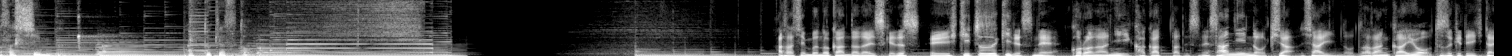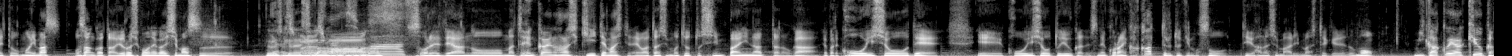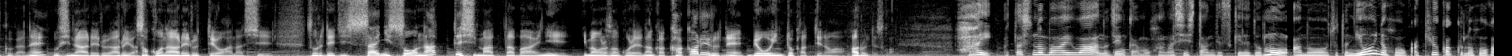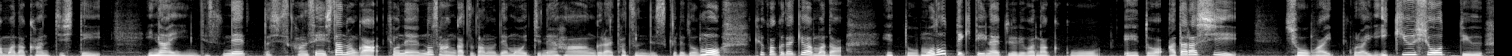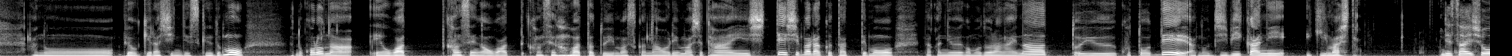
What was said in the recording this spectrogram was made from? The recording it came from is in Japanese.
朝日新聞ポッドキャスト。朝日新聞の神田大輔です、えー引き続きですねコロナにかかったですね3人の記者社員の座談会を続けていきたいと思います。お三方よろしくお願いしますよろしくお願いします。よろしくお願いします。それであの、まあ、前回の話聞いてましてね私もちょっと心配になったのがやっぱり後遺症で、えー後遺症というかですねコロナにかかってる時もそうっていう話もありましたけれども味覚や嗅覚がね失われるあるいは損なわれるっていうお話。それで実際にそうなってしまった場合に今村さんこれなんかかかれるね病院とかっていうのはあるんですか？はい。私の場合はあの前回もお話ししたんですけれどもあのちょっと匂いの方が嗅覚の方がまだ感知していないんですね。私感染したのが去年の3月なのでもう1年半ぐらい経つんですけれども嗅覚だけはまだ、えっと、戻ってきていないというよりはなんかこう、えっと、新しい障害これは異級症っていう、あの病気らしいんですけれどもコロナ終わ感染が終わって感染が終わったといいますか治りまして退院してしばらく経ってもなんか匂いが戻らないなということで耳鼻科に行きました。で最初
